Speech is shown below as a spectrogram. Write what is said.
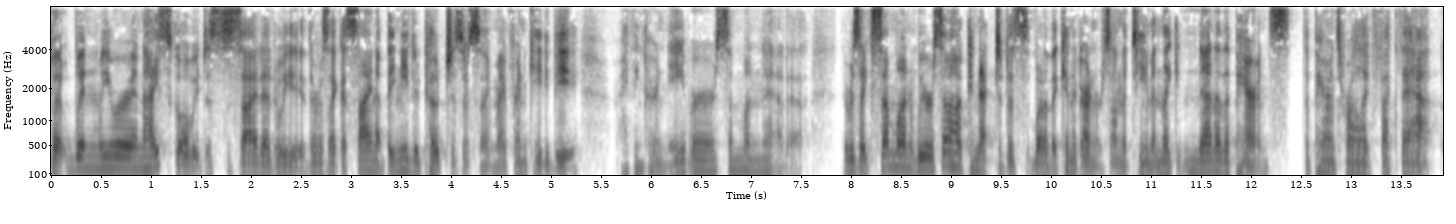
but when we were in high school, we just decided we there was like a sign up. They needed coaches or something. My friend Katie B, I think her neighbor, or someone had a. There was like someone we were somehow connected to one of the kindergartners on the team, and like none of the parents, the parents were all like, "Fuck that."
